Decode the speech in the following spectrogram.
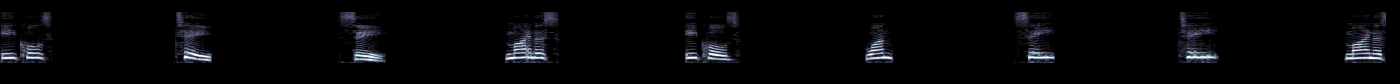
equals t c minus equals 1 C T minus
